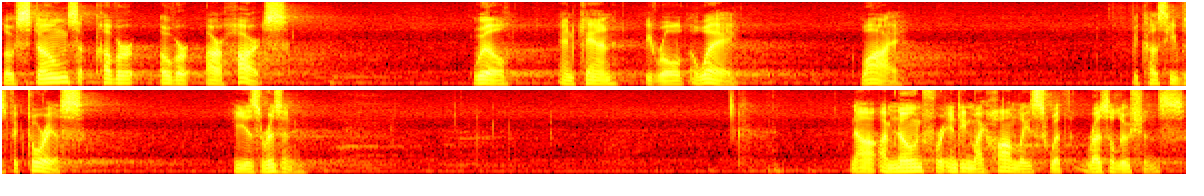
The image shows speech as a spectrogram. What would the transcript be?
those stones that cover over our hearts will and can be rolled away. Why? Because he was victorious. He is risen. Now, I'm known for ending my homilies with resolutions.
